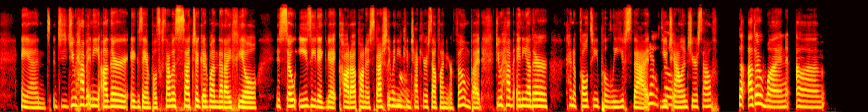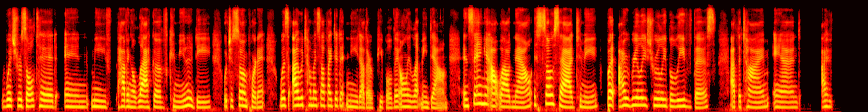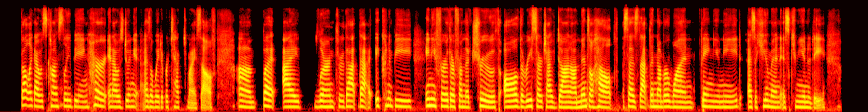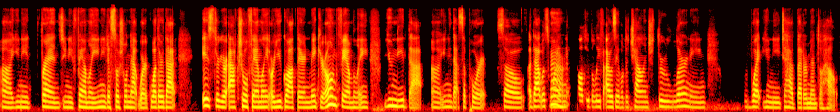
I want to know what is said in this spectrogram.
And did you have any other examples? Because that was such a good one that I feel is so easy to get caught up on, especially when you Oh. can check yourself on your phone. But do you have any other kind of faulty beliefs that Yeah, you challenge yourself? The other one, um, which resulted in me having a lack of community, which is so important, was I would tell myself I didn't need other people, they only let me down, and saying it out loud now is so sad to me, but I really truly believed this at the time, and I felt like I was constantly being hurt, and I was doing it as a way to protect myself, um, but I learned through that that it couldn't be any further from the truth. All the research I've done on mental health says that the number one thing you need as a human is community. Uh, you need friends, you need family, you need a social network, whether that is through your actual family or you go out there and make your own family, you need that. Uh, you need that support. So uh, that was Yeah. one faulty belief I was able to challenge through learning what you need to have better mental health.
